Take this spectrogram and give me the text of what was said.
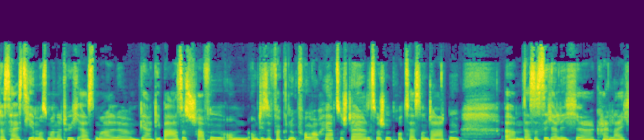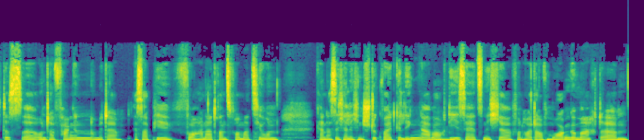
Das heißt, hier muss man natürlich erstmal äh, ja die Basis schaffen, um, um diese Verknüpfung auch herzustellen zwischen Prozess und Daten. Ähm, das ist sicherlich äh, kein leichtes äh, Unterfangen mit der SAP vor HANA Transformation kann das sicherlich ein Stück weit gelingen, aber mhm. auch die ist ja jetzt nicht äh, von heute auf morgen gemacht. Ähm,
